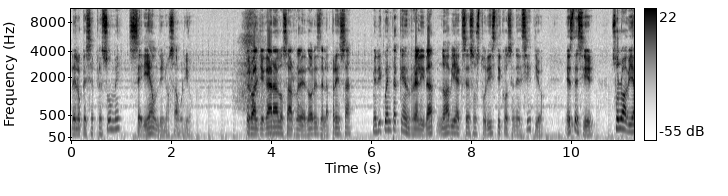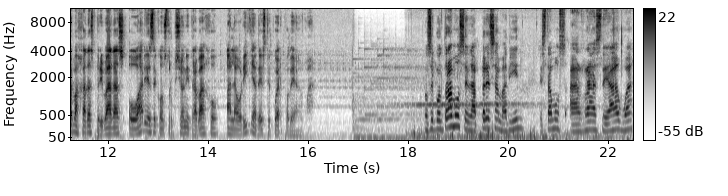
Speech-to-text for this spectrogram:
de lo que se presume sería un dinosaurio. Pero al llegar a los alrededores de la presa, me di cuenta que en realidad no había accesos turísticos en el sitio, es decir, solo había bajadas privadas o áreas de construcción y trabajo a la orilla de este cuerpo de agua. Nos encontramos en la presa Madín, estamos a ras de agua,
